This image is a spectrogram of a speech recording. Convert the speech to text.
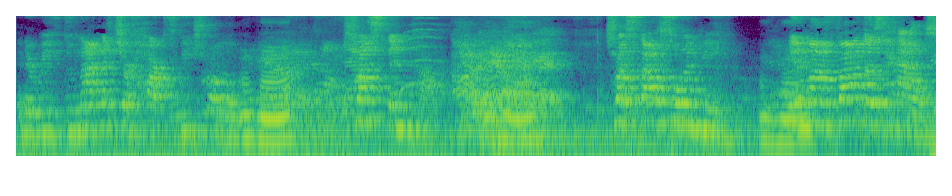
And it reads, Do not let your hearts be troubled. Mm -hmm. Trust in God. Mm-hmm. Trust also in me. Mm -hmm. In my Father's house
